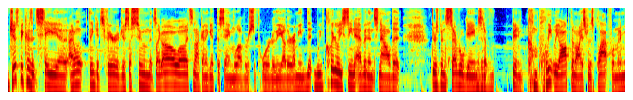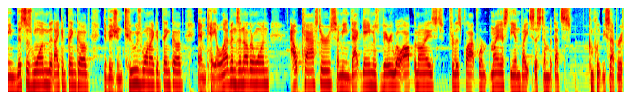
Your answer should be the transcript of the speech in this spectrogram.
just because it's Stadia, I don't think it's fair to just assume that's like, oh, well, it's not going to get the same love or support or the other. I mean, that we've clearly seen evidence now that there's been several games that have been completely optimized for this platform. And I mean, this is one that I can think of. Division 2 is one I can think of. MK11's another one. Outcasters, I mean, that game is very well optimized for this platform, minus the invite system, but that's completely separate.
